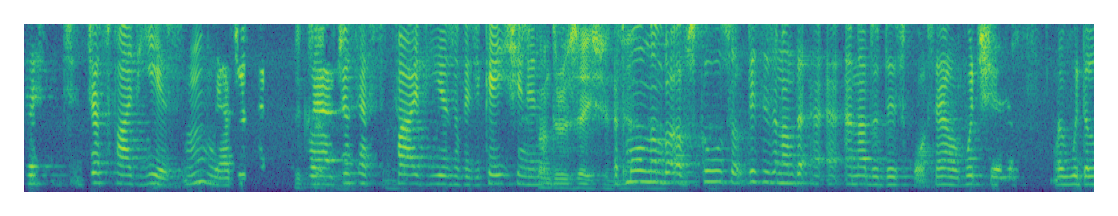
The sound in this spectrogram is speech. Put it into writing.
there's j- just five years. mm, We are just we are Exactly. just have five years of education and standardization. a small number of schools. So this is another another discourse, of which uh, with a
